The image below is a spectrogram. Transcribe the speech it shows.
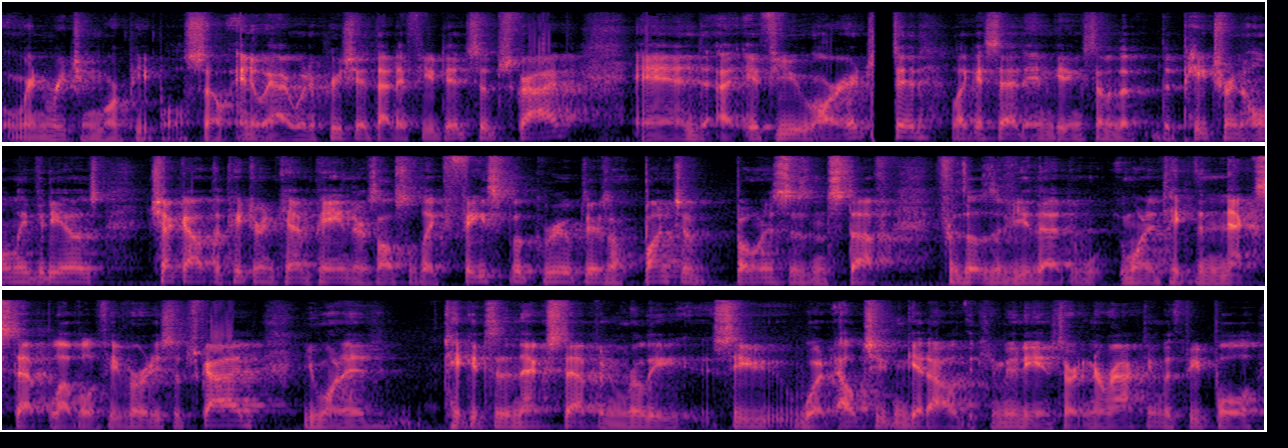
and reaching more people. So anyway I would appreciate that if you did subscribe. And uh, if you are interested like I said in getting some of the the patron only videos check out the patron campaign. There's also like Facebook group. There's a bunch of bonuses and stuff for those of you that want to take the next step level. If you've already subscribed, you want to take it to the next step and really see what else you can get out of the community and start interacting with people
